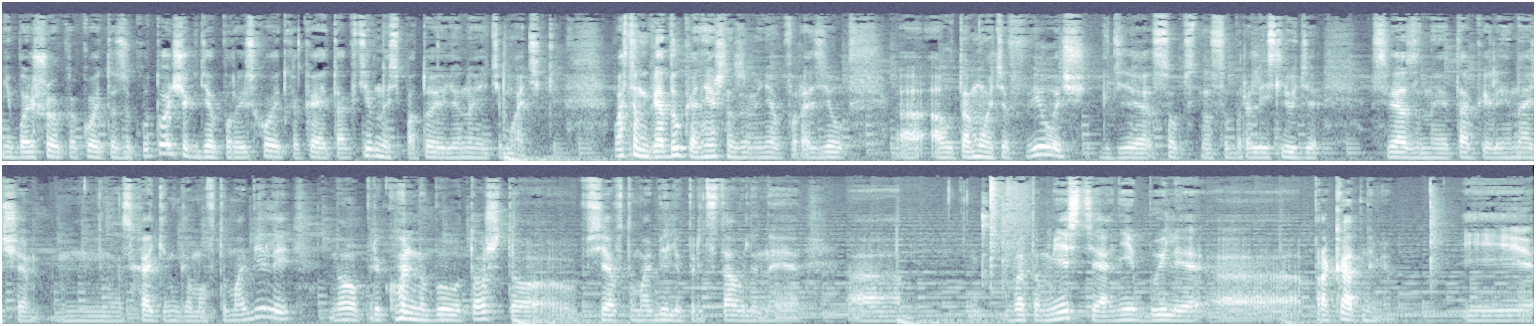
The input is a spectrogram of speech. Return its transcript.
небольшой какой-то закуточек, где происходит какая-то активность по той или иной тематике. В этом году, конечно же, меня поразил э, Automotive Village, где, собственно, собрались люди, связанные так или иначе э, с хакингом автомобилей. Но прикольно было то, что все автомобили автомобили, представленные э, в этом месте, они были э, прокатными. И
